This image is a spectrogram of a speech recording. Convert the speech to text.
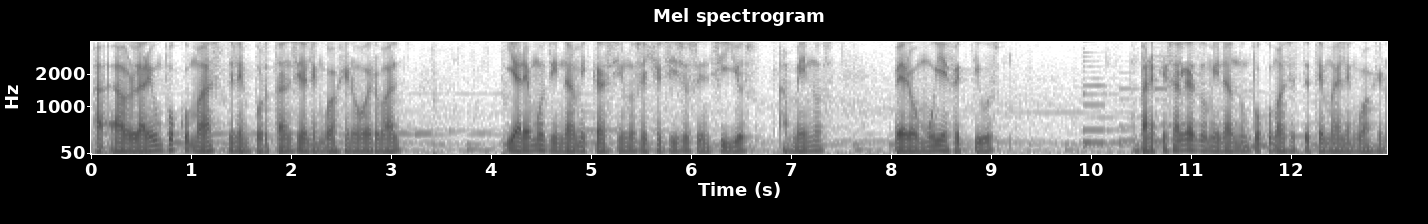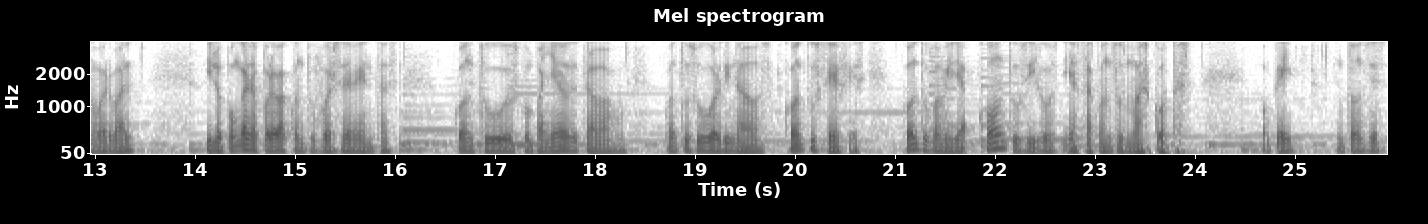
hablaré un poco más de la importancia del lenguaje no verbal y haremos dinámicas y unos ejercicios sencillos, amenos, pero muy efectivos para que salgas dominando un poco más este tema del lenguaje no verbal y lo pongas a prueba con tu fuerza de ventas con tus compañeros de trabajo, con tus subordinados, con tus jefes, con tu familia, con tus hijos y hasta con tus mascotas. ¿Ok? Entonces,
